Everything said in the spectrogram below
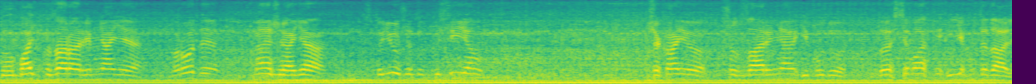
То батько зараз рівняє городи межі, а я стою вже тут посіяв. Чекаю, щоб зарівняв і буду досівати і їхати далі.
